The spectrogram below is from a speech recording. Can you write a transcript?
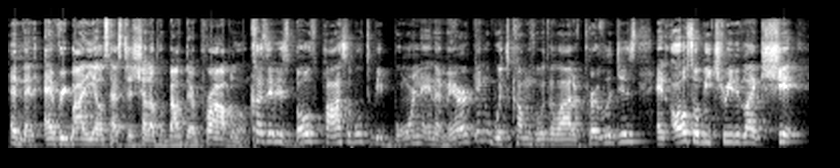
and then everybody else has to shut up about their problem. Because it is both possible to be born an American, which comes with a lot of privileges, and also be treated like shit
